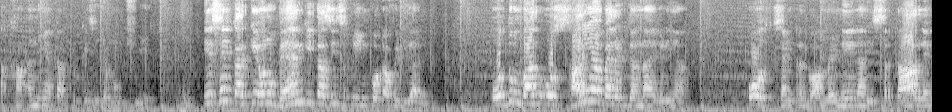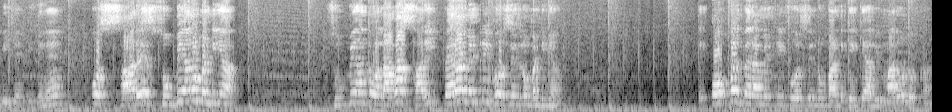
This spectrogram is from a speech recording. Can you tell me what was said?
ਅੱਖਾਂ ਅੰਨੀਆਂ ਕਰ ਚੁੱਕੀ ਸੀ ਜੰਮੂ ਕਸ਼ਮੀਰ। ਇਸੇ ਕਰਕੇ ਉਹਨੂੰ ਬੈਨ ਕੀਤਾ ਸੀ ਸੁਪਰੀਮ ਕੋਰਟ ਆਫ ਇੰਡੀਆ ਨੇ। ਉਦੋਂ ਬਾਅਦ ਉਹ ਸਾਰੀਆਂ ਪੈਲਟ ਗਨਾਂ ਹੈ ਜਿਹੜੀਆਂ, ਉਹ ਸੈਂਟਰ ਗਵਰਨਮੈਂਟ ਨੇ, ਇਹਨਾਂ ਦੀ ਸਰਕਾਰ ਨੇ ਬੀਜੇਪੀ ਦੇ ਨੇ, ਉਹ ਸਾਰੇ ਸੂਬਿਆਂ ਨੂੰ ਵੰਡੀਆਂ। ਸੂਬਿਆਂ ਤੋਂ ਇਲਾਵਾ ਸਾਰੀ ਪੈਰਾਮਿਲਟਰੀ ਫੋਰਸਿਸ ਨੂੰ ਵੰਡੀਆਂ। ਤੇ ਓਪਨ ਪੈਰਾਮਿਲਟਰੀ ਫੋਰਸਿਸ ਨੂੰ ਵੰਡ ਕੇ ਕਿਹਾ ਵੀ ਮਾਰੋ ਲੋਕਾਂ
